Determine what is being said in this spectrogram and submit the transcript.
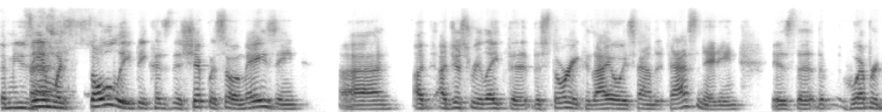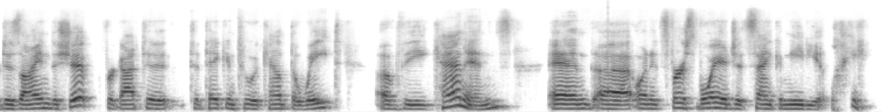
the museum was solely because the ship was so amazing. Uh, I, I just relate the the story because I always found it fascinating. Is that the whoever designed the ship forgot to to take into account the weight of the cannons, and uh, on its first voyage, it sank immediately.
